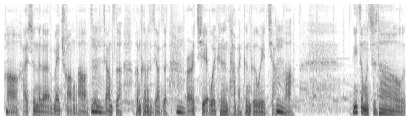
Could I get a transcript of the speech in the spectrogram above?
啊，还是那个 Metron 啊，这这样子，很可能是这样子。嗯，而且我也可以很坦白跟各位讲啊，你怎么知道？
